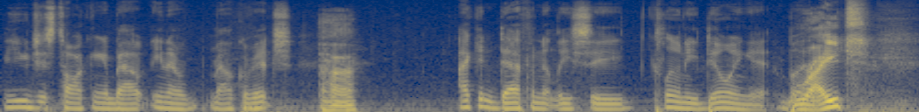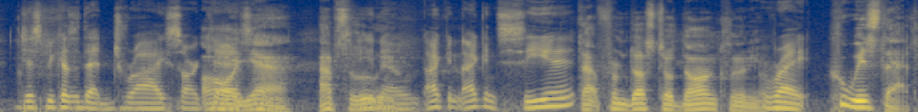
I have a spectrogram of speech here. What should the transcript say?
You just talking about you know Malkovich. Uh huh. I can definitely see Clooney doing it, but Right? Just because of that dry sarcasm. Oh, yeah, absolutely. You know, I can I can see it. That from Dusk Till Dawn, Clooney. Right. Who is that?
